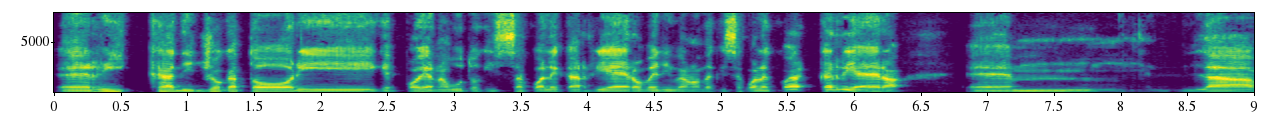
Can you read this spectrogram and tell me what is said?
eh, ricca di giocatori che poi hanno avuto chissà quale carriera o venivano da chissà quale carriera. Ehm, la,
